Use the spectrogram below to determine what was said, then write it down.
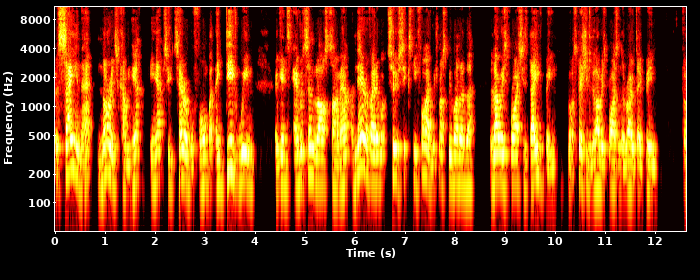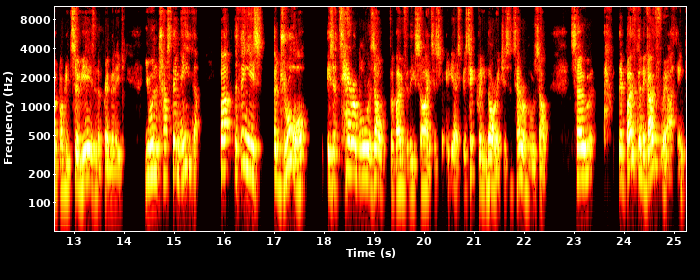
But saying that, Norwich come here in absolute terrible form, but they did win against Everton last time out, and they're available at 265, which must be one of the lowest prices they've been, well, especially the lowest price on the road they've been for probably two years in the Premier League. You wouldn't trust them either. But the thing is, a draw is a terrible result for both of these sides. It's, you know, particularly Norwich. It's a terrible result. So they're both going to go for it, I think.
